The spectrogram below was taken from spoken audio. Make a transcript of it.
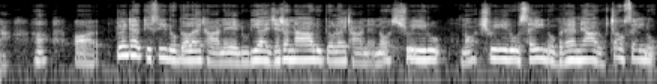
နာဟာအာတွင်းထက်ပစ္စည်းလို့ပြောလိုက်တာနဲ့လူတွေကယရနာလို့ပြောလိုက်တာနဲ့နော်ရွှေတို့နော်ရွှေတို့စိမ့်တို့ဗရန်များတို့ကြောက်စိမ့်တို့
